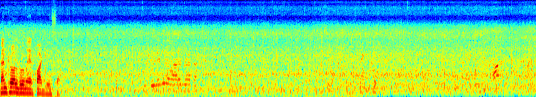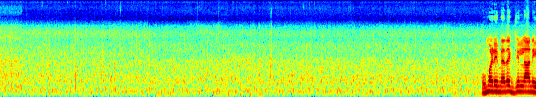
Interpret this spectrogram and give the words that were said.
కంట్రోల్ రూమ్ ఏర్పాటు చేశారు. ఉమ్మడి మెదక్ జిల్లాని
